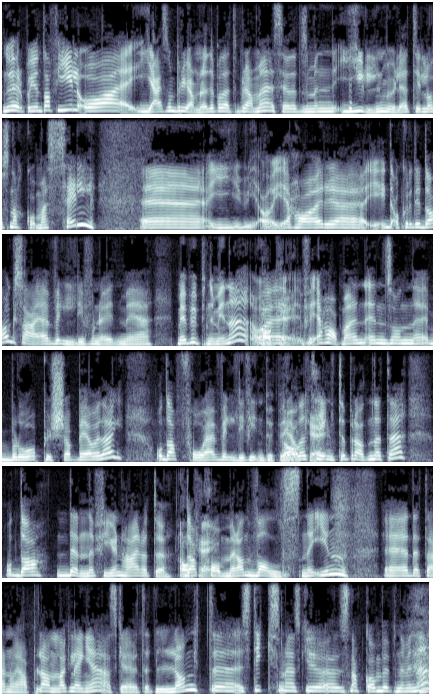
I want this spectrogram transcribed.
Du hører på Juntafil, og jeg som programleder på dette programmet ser dette som en gyllen mulighet til å snakke om meg selv. Eh, Jeg har, eh, akkurat i dag så er jeg veldig fornøyd med, med puppene mine. Og Ok. jeg, jeg har på meg en, en sånn blå pushup-BH i dag, og da får jeg veldig fine pupper. Jeg hadde okay. tenkt å prate om dette, og da, denne fyren her, vet du, da kommer han valsende inn. Eh, Dette er noe jeg har planlagt lenge. Jeg har skrevet et langt eh, stikk som jeg skulle snakke om puppene mine.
